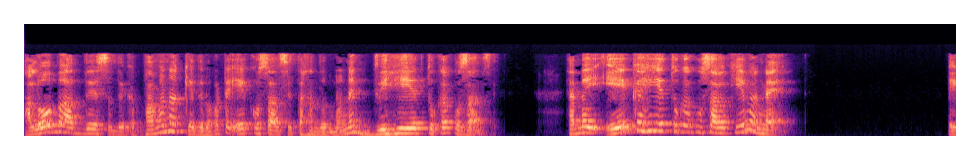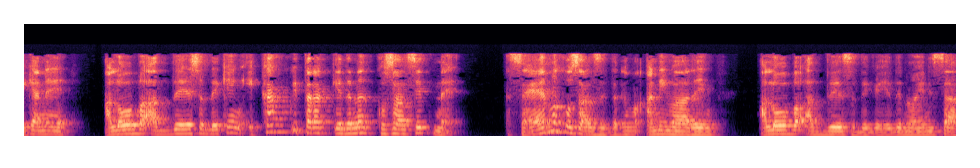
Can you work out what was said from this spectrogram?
අලෝභ අද්වේෂ දෙක පමණක් යෙදෙනකොට ඒ කුසල් සිත හඳුන්වන්නේ ද්වි හේතුක කුසල් සිත. හැබැයි ඒක හේතුක කුසල් කියලා නැහැ. ඒ කියන්නේ අලෝභ අද්වේෂ දෙකෙන් එකක් විතරක් යෙදෙන කුසල් සිත් නැහැ. සෑම කුසල් සිතකම අනිවාර්යෙන් අලෝභ අද්වේෂ දෙක යෙදෙනවා. ඒ නිසා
